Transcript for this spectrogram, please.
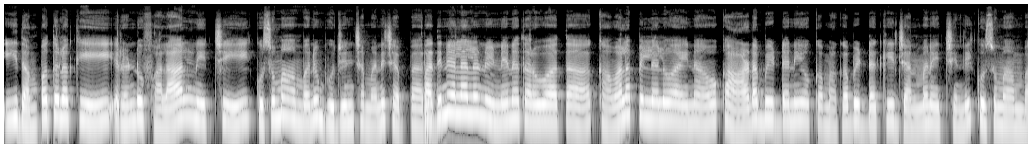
ఈ దంపతులకి రెండు ఫలాలనిచ్చి కుసుమాంబను భుజించమని చెప్పారు. పది నెలలు నిండిన తరువాత కమల పిల్లలు అయిన ఒక ఆడబిడ్డని ఒక మగబిడ్డకి జన్మనిచ్చింది కుసుమాంబ.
